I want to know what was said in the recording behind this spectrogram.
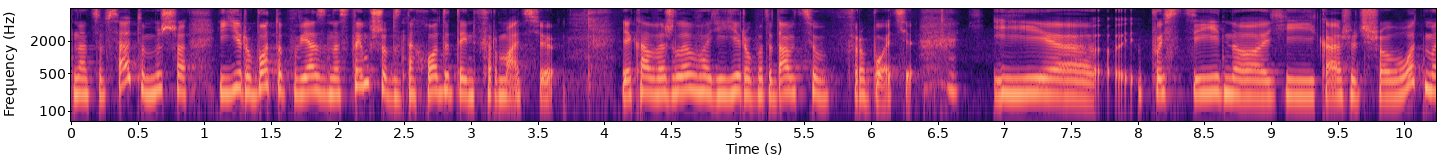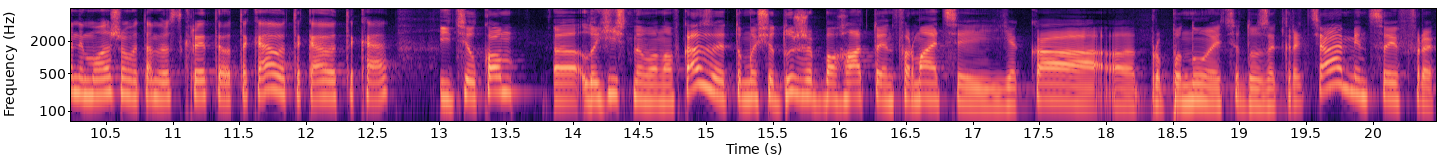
на це все, тому що її робота пов'язана з тим, щоб знаходити інформацію, яка важлива її роботодавцю в роботі. І е, постійно їй кажуть, що от ми не можемо там розкрити отаке, отаке, отаке. І цілком. Е, логічно воно вказує, тому що дуже багато інформації, яка е, пропонується до закриття мінцифри,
